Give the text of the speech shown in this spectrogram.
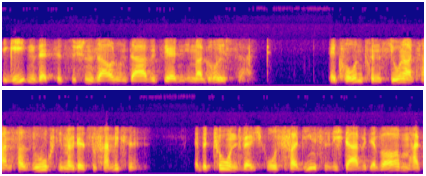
Die Gegensätze zwischen Saul und David werden immer größer. Der Kronprinz Jonathan versucht immer wieder zu vermitteln. Er betont, welche große Verdienste sich David erworben hat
